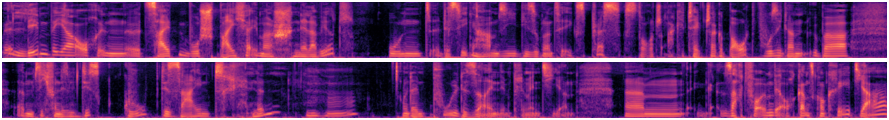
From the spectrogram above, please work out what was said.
leben wir ja auch in äh, Zeiten, wo Speicher immer schneller wird. Und deswegen haben sie die sogenannte Express Storage Architecture gebaut, wo sie dann über ähm, sich von diesem Disk Group Design trennen Mhm. und ein Pool Design implementieren. Ähm, sagt VMware auch ganz konkret, ja,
